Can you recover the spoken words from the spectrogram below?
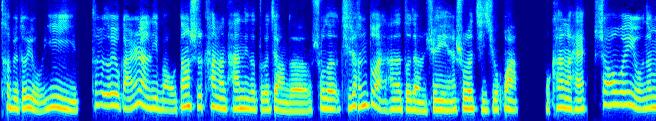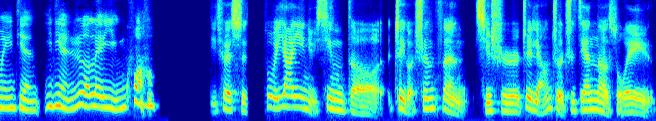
特别的有意义，特别的有感染力吧。我当时看了她那个得奖的，说的其实很短，她的得奖宣言说了几句话。我看了还稍微有那么一点一点热泪盈眶，的确是作为亚裔女性的这个身份，其实这两者之间呢，所谓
